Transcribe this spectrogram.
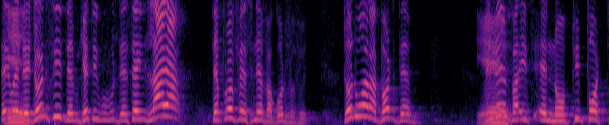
And when they Yes. don't see them getting fulfilled, they say, liar, the prophecy never got fulfilled. Don't worry about them. Yes. Remember, it's a no pot.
